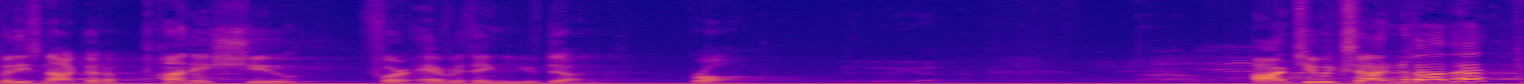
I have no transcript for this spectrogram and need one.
but he's not going to punish you for everything you've done wrong. Aren't you excited about that?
